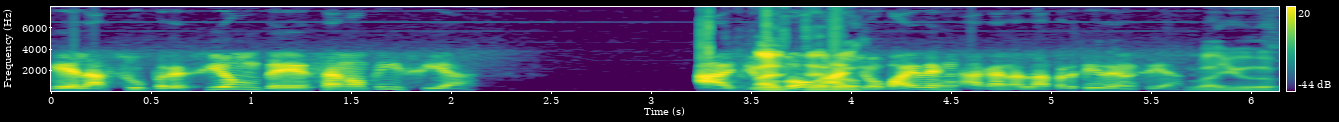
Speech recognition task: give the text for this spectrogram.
que la supresión de esa noticia ayudó a Joe Biden a ganar la presidencia. Lo ayudó.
